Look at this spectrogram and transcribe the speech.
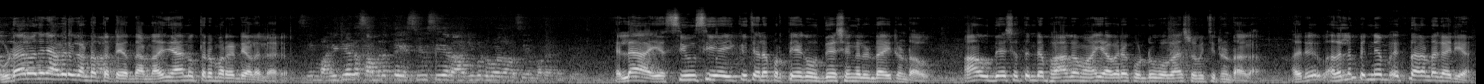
ഗൂഢാലോചന? അവർ അവർ കണ്ടെത്തട്ടെ? എന്താണെന്ന് അത് ഞാൻ ഉത്തരം പറയേണ്ട ആളെല്ലാവരും സമരത്തെ എസ് യു സി എം പറയുന്നത് അല്ല എസ് യു സി ഐക്ക് ചില പ്രത്യേക ഉദ്ദേശങ്ങൾ ഉണ്ടായിട്ടുണ്ടാവും. ആ ഉദ്ദേശത്തിന്റെ ഭാഗമായി അവരെ കൊണ്ടുപോകാൻ ശ്രമിച്ചിട്ടുണ്ടാകാം. അതിൽ അതെല്ലാം പിന്നെ വ്യക്തമാകേണ്ട കാര്യമാണ്.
